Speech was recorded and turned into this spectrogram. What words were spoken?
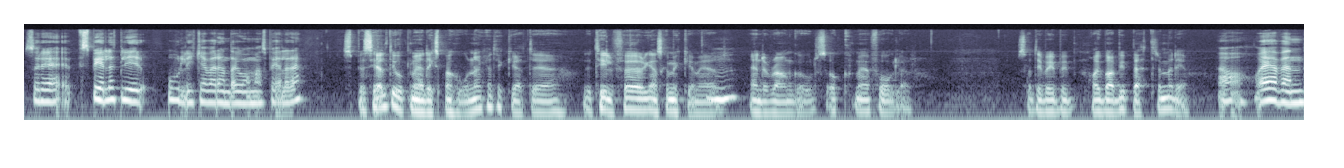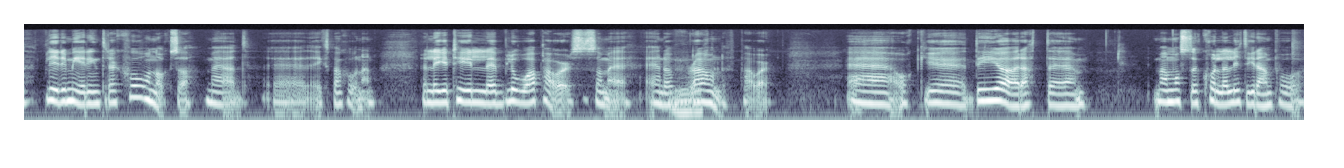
Så det, spelet blir olika varenda gång man spelar det. Speciellt ihop med expansionen kan jag tycka att det, det tillför ganska mycket med Mm. end of round goals och med fåglar. Så det har ju bara blivit bättre med det. Ja, och även blir det mer interaktion också med eh, expansionen. Den lägger till eh, blåa powers som är end of Mm, round power. Eh, och eh, det gör att eh, man måste kolla lite grann på,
